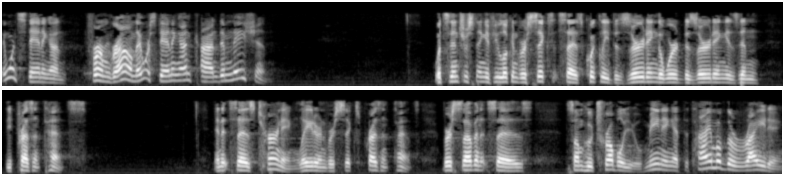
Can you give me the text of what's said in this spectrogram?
They weren't standing on firm ground, they were standing on condemnation. What's interesting, if you look in verse 6, it says, quickly deserting. The word deserting is in the present tense. And it says turning later in verse 6, present tense. Verse 7, it says, some who trouble you, meaning at the time of the writing,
